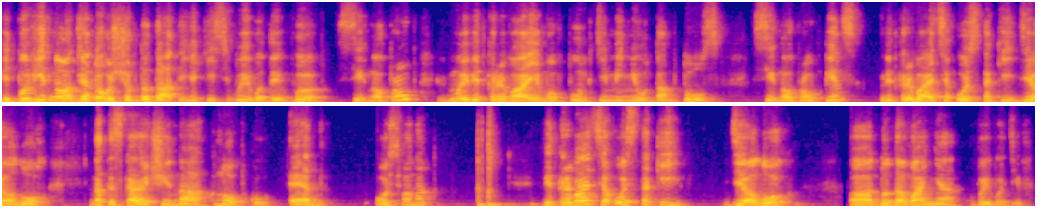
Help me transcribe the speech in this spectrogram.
Відповідно, для того, щоб додати якісь виводи в Signal Probe, ми відкриваємо в пункті меню там Tools Signal Probe Pins, відкривається ось такий діалог, натискаючи на кнопку Add, ось вона, відкривається ось такий діалог додавання виводів.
